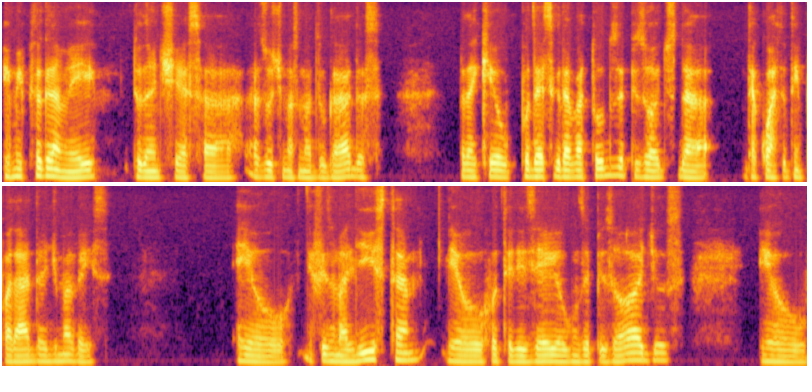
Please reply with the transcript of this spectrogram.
eu me programei durante essa as últimas madrugadas para que eu pudesse gravar todos os episódios da, da quarta temporada de uma vez. Eu, eu fiz uma lista, eu roteirizei alguns episódios, eu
